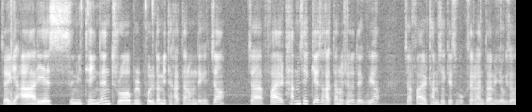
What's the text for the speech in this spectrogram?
자, 여기 RES 밑에 있는 드롭을 폴더 밑에 갖다 놓으면 되겠죠? 자, 파일 탐색기에서 갖다 놓으셔도 되고요. 자, 파일 탐색기에서 복사를 한 다음에 여기서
